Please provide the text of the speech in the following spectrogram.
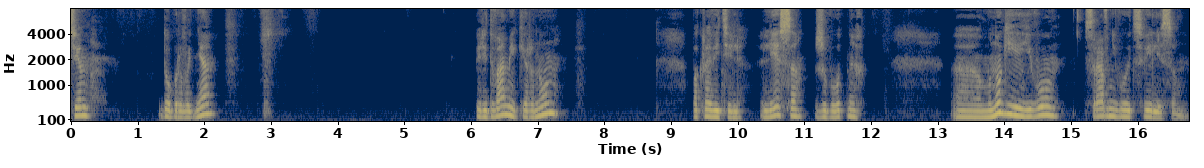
Всем доброго дня. Перед вами Кернун, покровитель леса, животных. Э, Многие его сравнивают с Велесом.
